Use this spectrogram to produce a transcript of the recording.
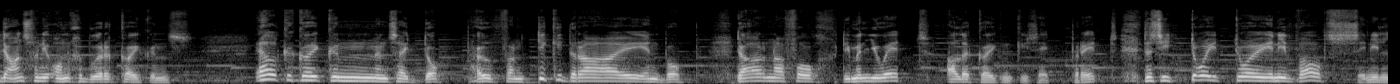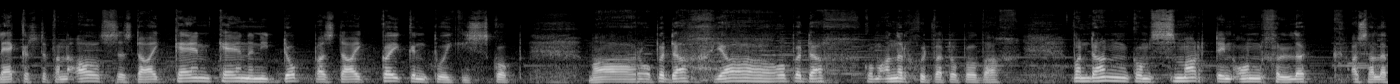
dans van die ongebore kuikens. Elke kuiken in sy dop hou van tikkie draai en bob. Daarna volg die menuet. Alle kuikentjies het pret. Dis die toi toi en die wals en die lekkerste van alles is daai can can in die dop as daai kuikenpootjies skop. Maar op 'n dag, ja, op 'n dag kom ander goed wat op hul wag. Want dan kom smart en ongeluk as hulle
